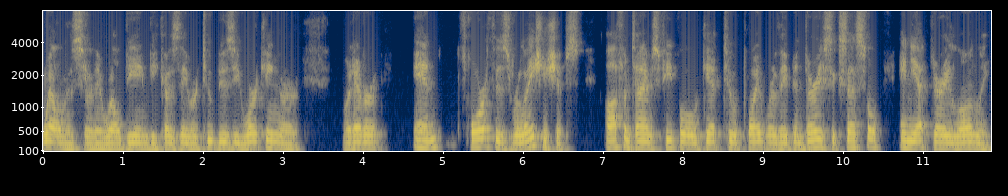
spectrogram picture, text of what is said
wellness or their well-being because they were too busy working or whatever. And fourth is relationships. Oftentimes people get to a point where they've been very successful and yet very lonely.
